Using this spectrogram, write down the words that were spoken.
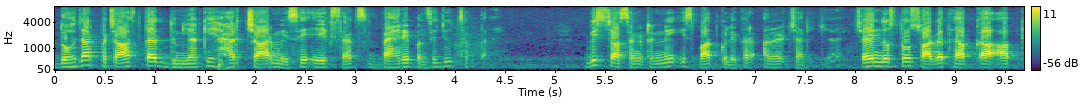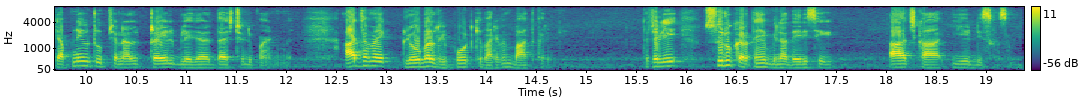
2050 तक दुनिया के हर चार में से एक शख्स बहरेपन से जूझ सकता है। विश्व स्वास्थ्य संगठन ने इस बात को लेकर अलर्ट जारी किया है। जय हिंद दोस्तों, स्वागत है आपका आपके अपने YouTube channel trailblazer the study point में। आज हम एक ग्लोबल रिपोर्ट के बारे में बात करेंगे। तो चलिए शुरू करते हैं बिना देरी से आज का ये डिस्कशन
